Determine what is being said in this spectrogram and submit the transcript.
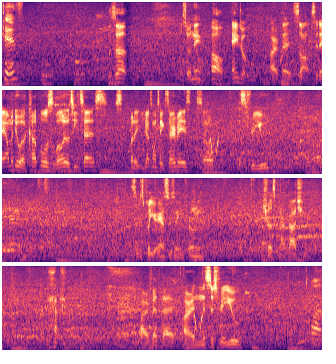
Kids. What's up? What's your name? Oh, Angel. All right, bet. So today I'm gonna do a couples loyalty test, but you guys want to take surveys, so this is for you. So just put your answers in, you feel me? Trust me, I got you. All right, bet that. All right, and this is for you. What?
